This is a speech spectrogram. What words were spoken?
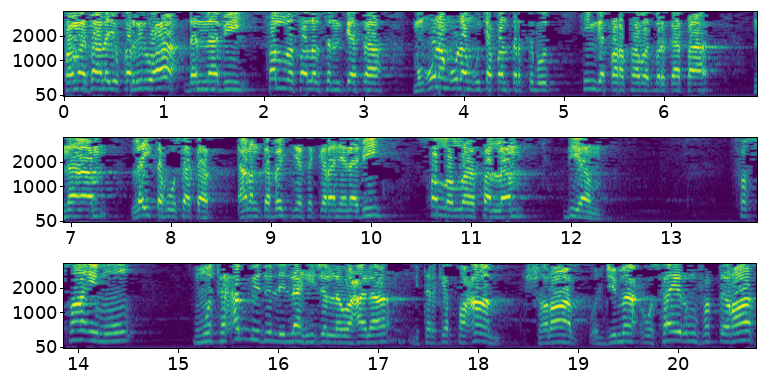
Famasalah yukarriruha dan Nabi Sallallahu Alaihi Wasallam senantiasa mengulang-ulang ucapan tersebut hingga para sahabat berkata, Nam laitahu sakat. Alangkah baiknya sekiranya Nabi Sallallahu Alaihi Wasallam diam. Fasaimu متعبد لله جل وعلا بترك الطعام الشراب والجماع وسائر المفطرات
